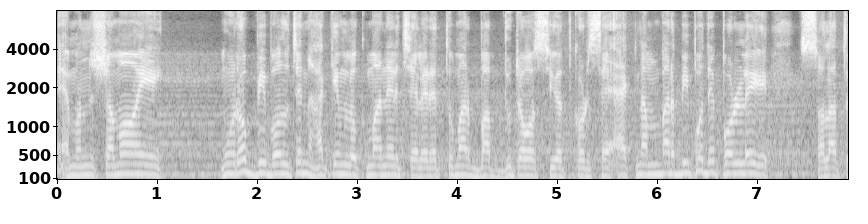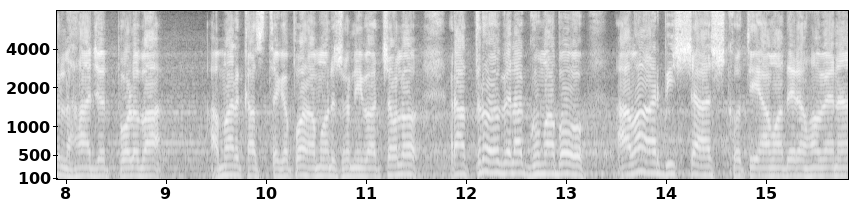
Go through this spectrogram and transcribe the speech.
এমন সময় মুরব্বী বলছেন, হাকিম লোকমানের ছেলেরে তোমার বাপ দুটো ওসিয়ত করছে। এক নাম্বার বিপদে পড়লে সলাতুল হাজত পড়বা। আমার কাছ থেকে পরামর্শ নিবা। চলো, রাত্রবেলা ঘুমাবো। আমার বিশ্বাস ক্ষতি আমাদের হবে না।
